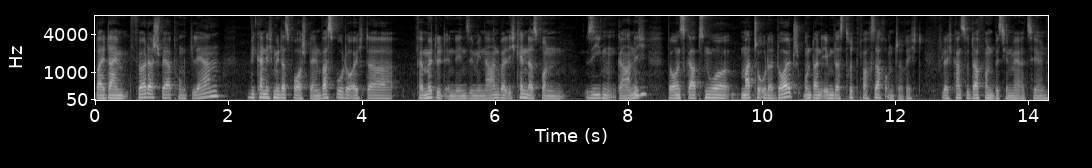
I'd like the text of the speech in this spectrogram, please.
Bei deinem Förderschwerpunkt Lernen, wie kann ich mir das vorstellen? Was wurde euch da vermittelt in den Seminaren? Weil ich kenne das von Siegen gar nicht. Mhm. Bei uns gab es nur Mathe oder Deutsch und dann eben das Drittfach Sachunterricht. Vielleicht kannst du davon ein bisschen mehr erzählen.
